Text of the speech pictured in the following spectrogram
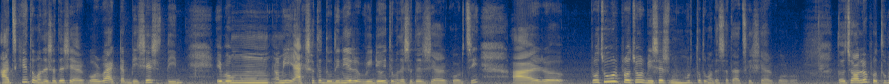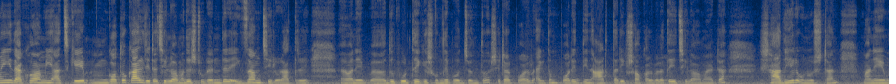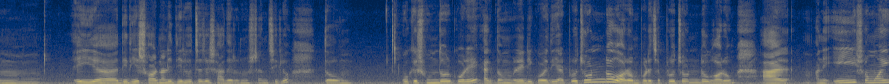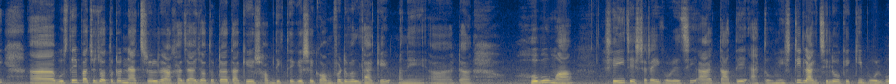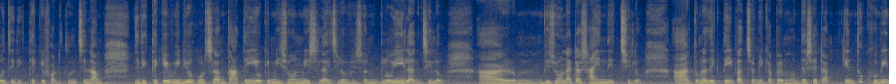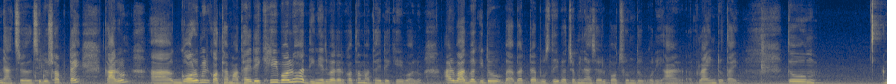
আজকে তোমাদের সাথে শেয়ার করব একটা বিশেষ দিন এবং আমি একসাথে দুদিনের ভিডিওই তোমাদের সাথে শেয়ার করছি। আর প্রচুর প্রচুর বিশেষ মুহূর্ত তোমাদের সাথে আজকে শেয়ার করব। তো চলো প্রথমেই দেখো আমি আজকে গতকাল যেটা ছিল আমাদের স্টুডেন্টদের এক্সাম ছিল রাত্রে মানে দুপুর থেকে সন্ধে পর্যন্ত, সেটার পর, একদম পরের দিন আট তারিখ সকালবেলাতেই ছিল আমার একটা সাধের অনুষ্ঠান। মানে এই দিদির স্বর্ণালীদির হচ্ছে যে স্বাদের অনুষ্ঠান ছিল। তো ওকে সুন্দর করে একদম রেডি করে দিই আর প্রচণ্ড গরম পড়েছে, প্রচণ্ড গরম। আর মানে এই সময় বুঝতেই পারছ যতটা ন্যাচারাল রাখা যায়, যতটা তাকে সব দিক থেকে সে কমফোর্টেবল থাকে মানে একটা হবু মা সেই চেষ্টাটাই করেছি। আর তাতে এত মিষ্টি লাগছিল ওকে কি বলব? যেদিক থেকে ফটো তুলছিলাম, যেদিক থেকে ভিডিও করছিলাম, তাতেই ওকে ভীষণ মিষ্টি লাগছিল, ভীষণ গ্লোই লাগছিল। আর ভীষণ একটা শাইন দিচ্ছিল। আর তোমরা দেখতেই পাচ্ছ মেকআপের মধ্যে সেটা। কিন্তু খুবই ন্যাচারাল ছিল সবটাই। কারণ গরমের কথা মাথায় রেখেই বলো আর দিনের বেলার কথা মাথায় রেখেই বলো। আর বাদ বাকি তো ব্যাপারটা বুঝতেই পারছ আমি ন্যাচারাল পছন্দ করি, আর ক্লায়েন্টও তাই। তো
